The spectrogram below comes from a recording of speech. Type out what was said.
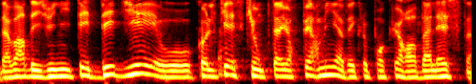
d'avoir des unités dédiées aux colcaisses qui ont d'ailleurs permis avec le procureur d'Alest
